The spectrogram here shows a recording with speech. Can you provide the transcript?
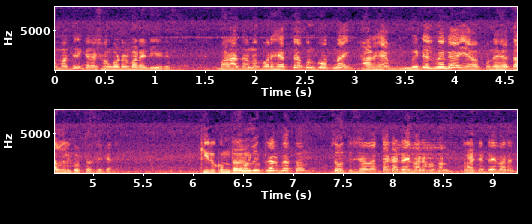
আমাদের এখানে সংগঠন বানিয়ে দিয়ে গেছে বানা দেওয়ার পর হ্যাঁ তো এখন পথ নাই আর হ্যাঁ মিডল ম্যান কোনো হ্যাঁ দালালি করতেছে এখানে কীরকম শ্রমিকটার বেতন চৌত্রিশ হাজার টাকা ড্রাইভারের বেতন ট্রাকের ড্রাইভারের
